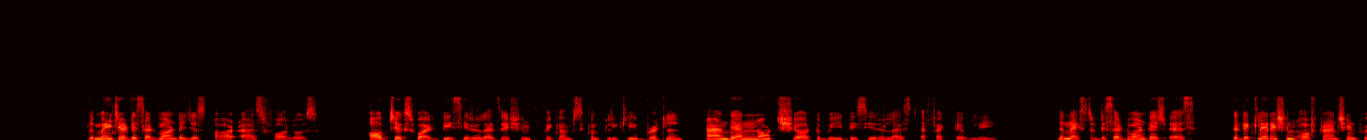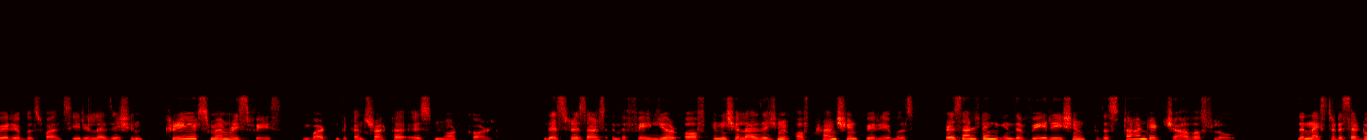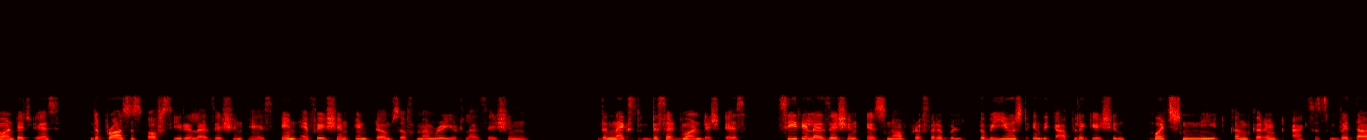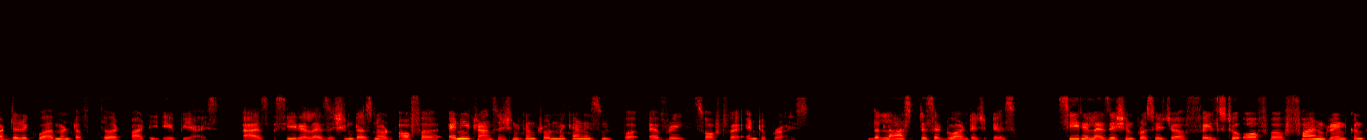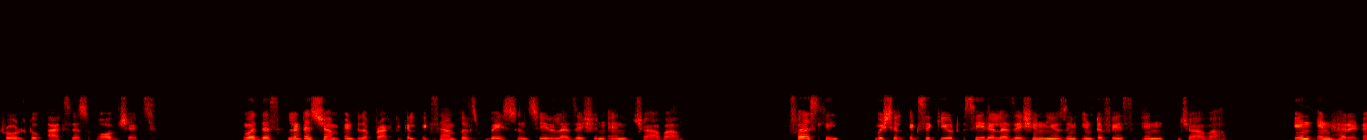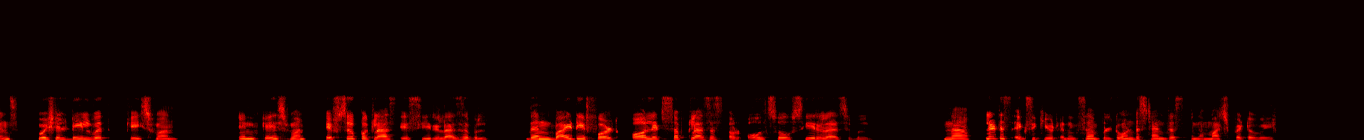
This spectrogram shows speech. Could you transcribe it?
The major disadvantages are as follows. Objects while deserialization becomes completely brittle and they are not sure to be deserialized effectively. The next disadvantage is the declaration of transient variables while serialization creates memory space, but the constructor is not called. This results in the failure of initialization of transient variables resulting in the variation to the standard Java flow. The next disadvantage is the process of serialization is inefficient in terms of memory utilization. The next disadvantage is serialization is not preferable to be used in the application which need concurrent access without the requirement of third-party APIs, as serialization does not offer any transition control mechanism for every software enterprise. The last disadvantage is serialization procedure fails to offer fine-grained control to access objects. With this, let us jump into the practical examples based on serialization in Java. Firstly, we shall execute serialization using interface in Java. In inheritance, we shall deal with case 1. In case 1, if superclass is serializable, then by default all its subclasses are also serializable. Now let us execute an example to understand this in a much better way.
